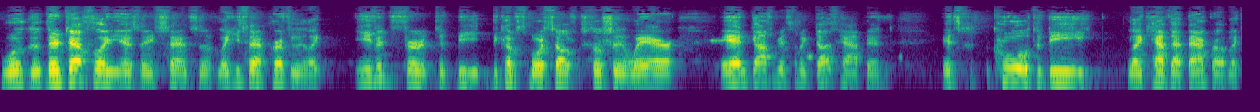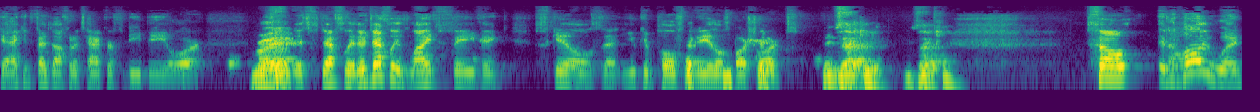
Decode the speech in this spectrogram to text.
Well, there definitely is a sense of, like you said perfectly, like even for to be become more self socially aware and God forbid something does happen, it's cool to be like have that background. Like I can fend off an attacker if need be, or right. it's definitely they're definitely life saving skills that you can pull from any of those martial arts. Exactly. Exactly. So in Hollywood,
